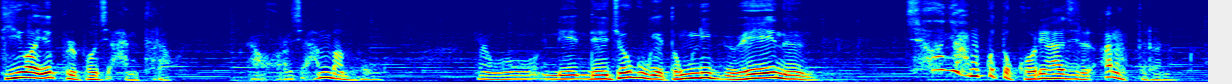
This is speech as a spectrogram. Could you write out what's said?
뒤와 옆을 보지 않더라고요. 그냥 오로지 앞만 보고 그냥 어, 내, 내 조국의 독립 외에는 전혀 아무것도 고려하지를 않았더라는 거죠.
